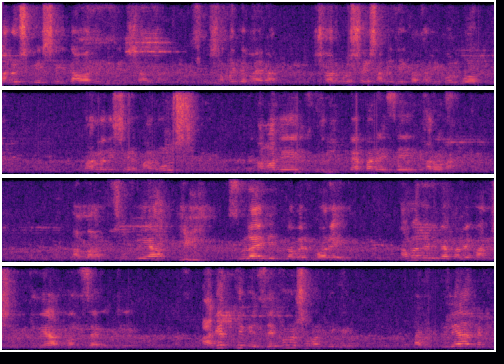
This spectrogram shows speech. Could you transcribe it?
মানুষকে সেই দাওয়াত দেবেন ইনশাল্লাহ সমিত ভাইরা, সর্বশেষ আমি যে কথাটি বলব, বাংলাদেশের মানুষ আমাদের ব্যাপারে যে ধারণা। আল্লাহ শুক্রিয়া। জুলাই বিপ্লবের পরে আমাদের ব্যাপারে মানুষের ক্লিয়ার কনসেপ্ট আগের থেকে যে কোনো সময় থেকে এখন ক্লিয়ার নাকি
